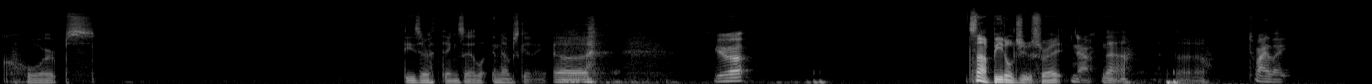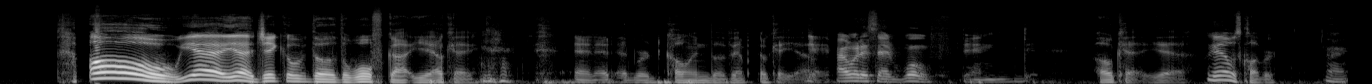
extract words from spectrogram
corpse. These are things I. Li- no, I'm just kidding. Uh, yeah. it's not Beetlejuice, right? No. Nah. No, no. Twilight. Oh yeah, yeah. Jacob the the wolf guy. Yeah, okay. and Ed, Edward Cullen the vamp. Okay, yeah. Yeah, if I would have said wolf, then Okay, yeah. Okay, that was clever. all right.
